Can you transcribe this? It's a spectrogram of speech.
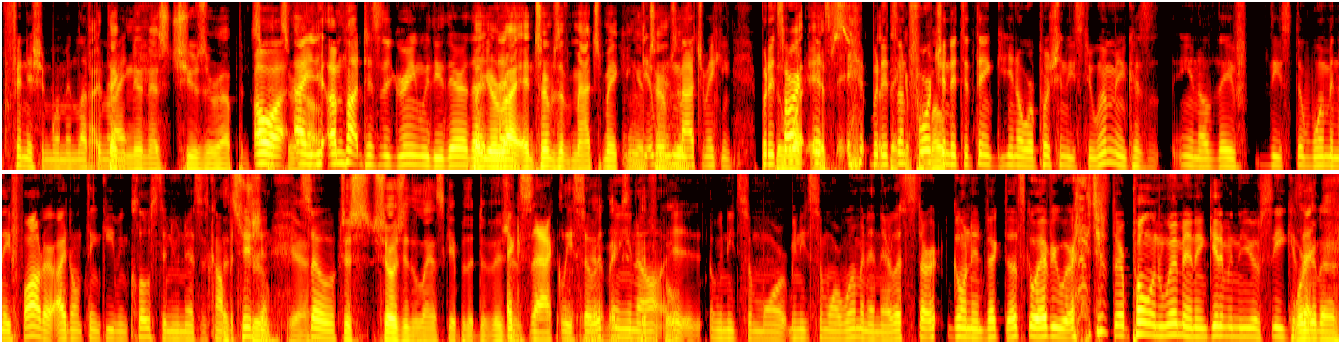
finishing women left I and think right. Nunes chews her up and Oh, spits her I. I'm not disagreeing with you there. That, but you're that- right in terms of matchmaking. In terms of matchmaking, but it's hard. It's but it's they can promote. unfortunate to think you know we're pushing these two women because you know they've these the women they fought are I don't think even close to Nunes' that's competition. true. Yeah. So just shows you the landscape of the division. Exactly. So Yeah, it you it know, it, we need some more. We need some more women in there. Let's start going to Invicta. Let's go everywhere. Let's just start pulling women and get them in the UFC We're because gonna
